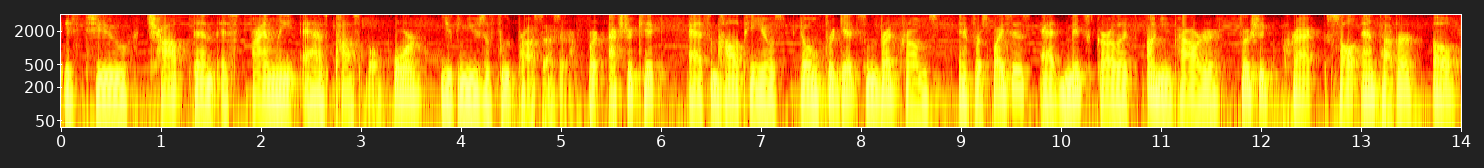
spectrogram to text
is to chop them as finely as possible, or you can use a food processor. For an extra kick, add some jalapenos, don't forget some breadcrumbs, and for spices, add minced garlic, onion powder, freshly cracked salt and pepper. Oh,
